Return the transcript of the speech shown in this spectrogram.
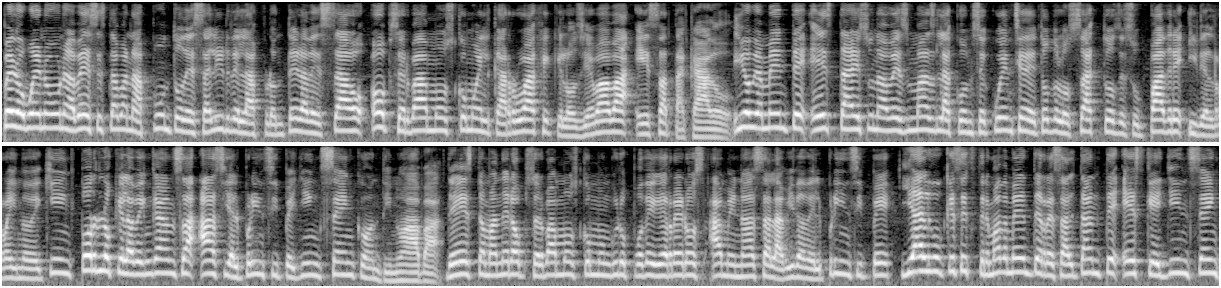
Pero bueno una vez estaban a punto de salir de la frontera de Sao observamos como el carruaje que los llevaba es atacado. Y obviamente esta es una vez más la consecuencia de todos los actos de su padre y del reino de King, por lo que la venganza hacia el príncipe Ginseng continuaba. De esta manera observamos como un grupo de guerreros amenaza la vida del príncipe y algo que es extremadamente resaltante es que Ginseng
